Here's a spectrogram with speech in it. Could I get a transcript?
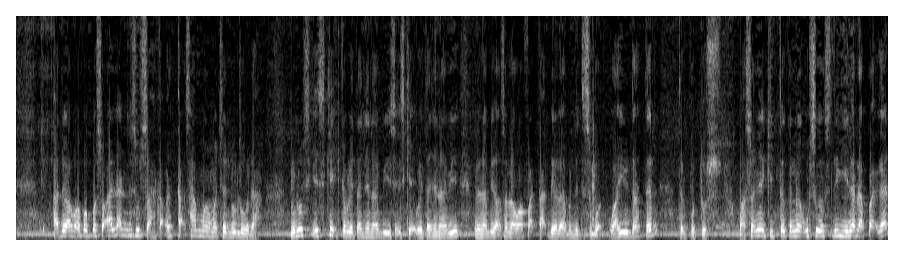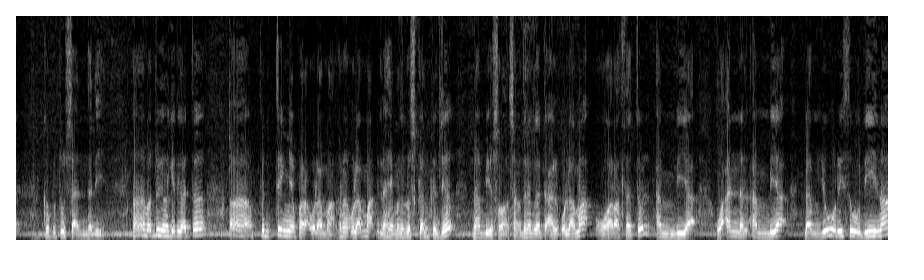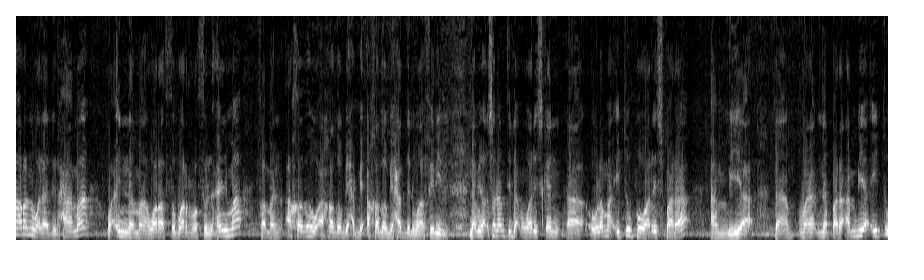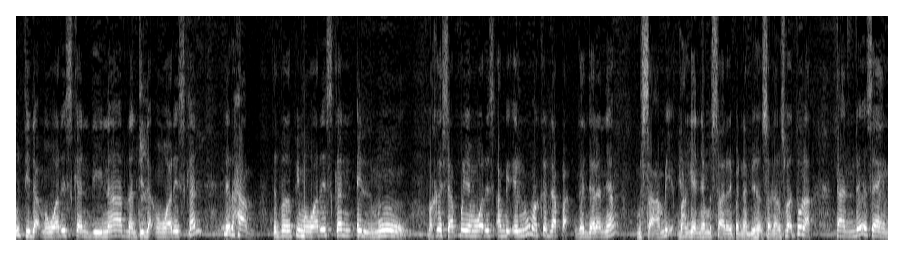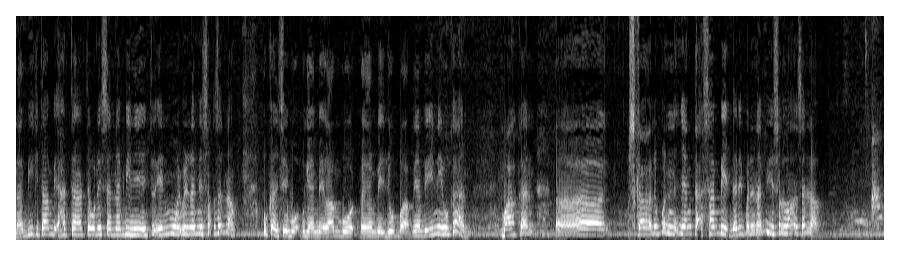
ada apa-apa persoalan susah. Tak tak sama macam dulu dah Dulu sikit-sikit kita boleh tanya Nabi Sikit-sikit boleh tanya Nabi. Bila Nabi SAW wafat Tak adalah benda tersebut. Wahyu dah ter, terputus. Maksudnya kita kena usaha sendiri Nak dapatkan keputusan tadi. Ha, Sebab tu yang kita kata uh, Pentingnya para ulama' Kerana ulama' adalah yang meneruskan kerja Nabi SAW Itu Nabi kata Al-ulama' warathatul anbiya' Wa annal anbiya' lam yurithu dinaran wala dirhama wa innama warathu warathu ilma faman akhadahu akhadhu bihabbi akhadhu bihaddin wafirin. Nabi SAW tidak mewariskan uh, ulama itu pewaris para anbiya. Dan para anbiya itu tidak mewariskan dinar dan tidak mewariskan dirham tetapi mewariskan ilmu Maka siapa yang mewaris ambil ilmu Maka dapat ganjaran yang besar Ambil bahagian yang besar daripada Nabi SAW Sebab itulah tanda sayang Nabi Kita ambil harta-harta warisan Nabi ni Itu ilmu daripada Nabi SAW Bukan sibuk pergi ambil rambut Pergi ambil jubah Pergi ambil ini Bukan. Bahkan uh, Sekarang ni pun yang tak sabit daripada Nabi SAW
